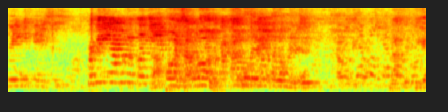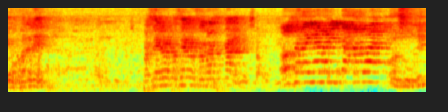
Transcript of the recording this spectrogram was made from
20 pesos po. Patingin nga po ng konti. Sampol. Ano Kakalo kayo ang talong ng jeep? Bakit? Sige, mamadali. Pasero, pasero, sabay sakay. O, sakay naman yung taawat. Oh, sulit.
